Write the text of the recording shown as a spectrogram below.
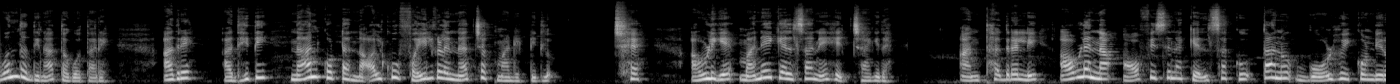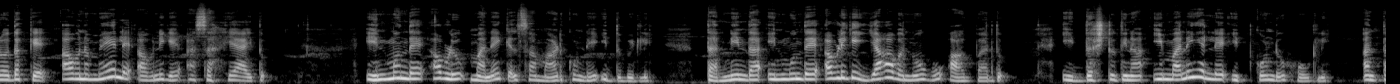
ಒಂದು ದಿನ ತಗೋತಾರೆ. ಆದರೆ ಅದಿತಿ ನಾನು ಕೊಟ್ಟ ನಾಲ್ಕು ಫೈಲ್ಗಳನ್ನು ಚೆಕ್ ಮಾಡಿಟ್ಟಿದ್ಲು. ಛೇ, ಅವಳಿಗೆ ಮನೆ ಕೆಲಸನೇ ಹೆಚ್ಚಾಗಿದೆ. ಅಂಥದ್ರಲ್ಲಿ ಅವಳನ್ನು ಆಫೀಸಿನ ಕೆಲಸಕ್ಕೂ ತಾನು ಗೋಳು ಹುಯ್ಕೊಂಡಿರೋದಕ್ಕೆ ಅವನ ಮೇಲೆ ಅವನಿಗೆ ಅಸಹ್ಯ ಆಯಿತು. ಇನ್ಮುಂದೆ ಅವಳು ಮನೆ ಕೆಲಸ ಮಾಡಿಕೊಂಡೇ ಇದ್ದು ಬಿಡಲಿ ತನ್ನಿಂದ ಇನ್ಮುಂದೆ ಅವಳಿಗೆ ಯಾವ ನೋವು ಆಗಬಾರ್ದು. ಇದ್ದಷ್ಟು ದಿನ ಈ ಮನೆಯಲ್ಲೇ ಇದ್ಕೊಂಡು ಹೋಗಲಿ ಅಂತ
